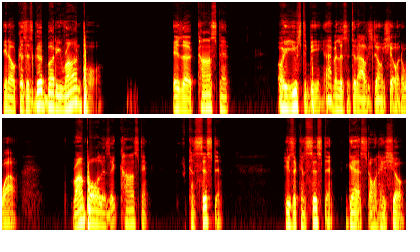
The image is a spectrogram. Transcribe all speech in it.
You know, because his good buddy Ron Paul is a constant, or he used to be. I haven't listened to the Alex Jones show in a while. Ron Paul is a constant, consistent. He's a consistent guest on his show.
